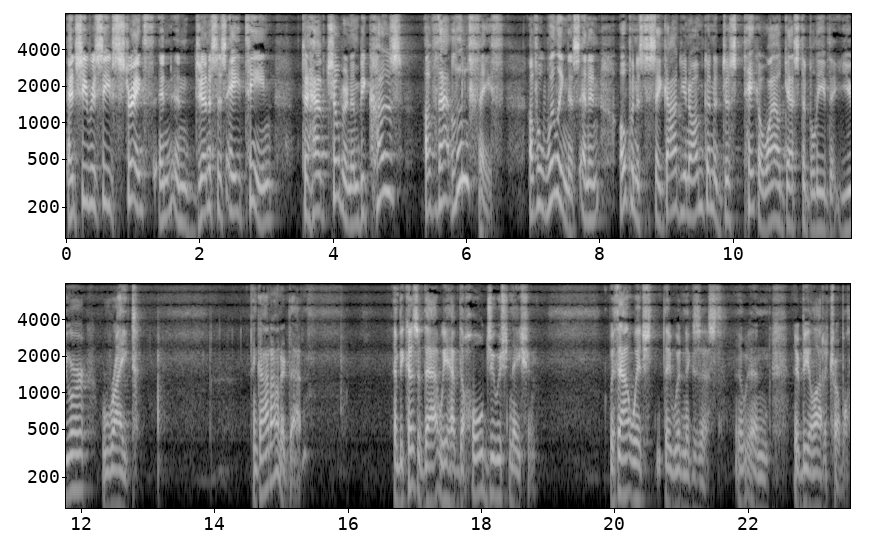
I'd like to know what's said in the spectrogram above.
And she receives strength in, in Genesis 18 to have children. And because of that little faith, of a willingness and an openness to say, God, you know, I'm going to just take a wild guess to believe that you're right. And God honored that. And because of that, we have the whole Jewish nation, without which they wouldn't exist. And there'd be a lot of trouble.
